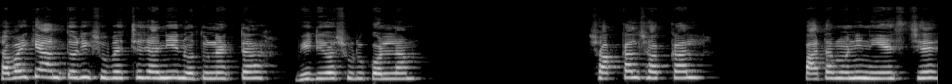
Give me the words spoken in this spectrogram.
সবাইকে আন্তরিক শুভেচ্ছা জানিয়ে নতুন একটা ভিডিও শুরু করলাম। সকাল সকাল পাতামণি নিয়ে এসছে।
